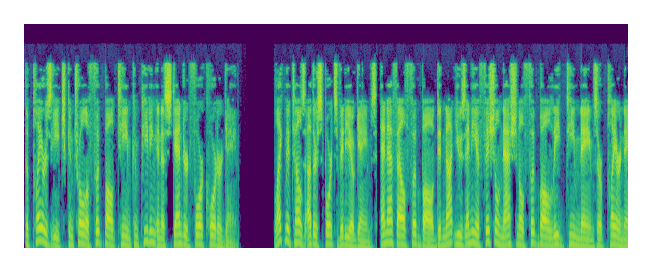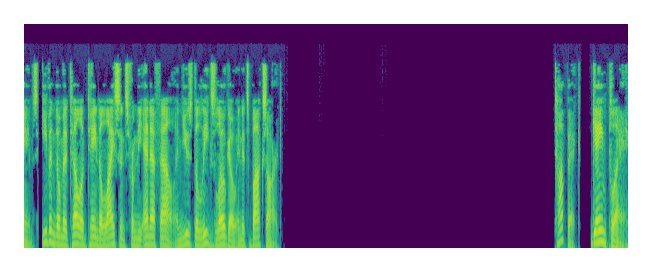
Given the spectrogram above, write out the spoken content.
The players each control a football team competing in a standard four-quarter game. Like Mattel's other sports video games, NFL Football did not use any official National Football League team names or player names, even though Mattel obtained a license from the NFL and used the league's logo in its box art. Gameplay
